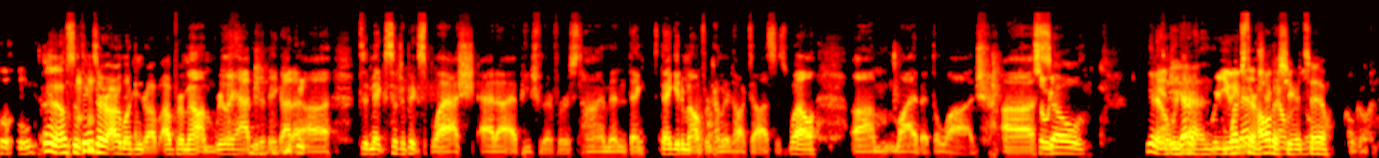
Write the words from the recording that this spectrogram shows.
Oh, you know, so things are, are looking up up for Melt. I'm really happy that they got a, uh, to make such a big splash at uh, at Peach for their first time, and thank thank you to Melt for coming to talk to us as well, um, live at the lodge. Uh, so, So- you know, And we yeah, got and were you Webster Hall this year too. oh, go ahead.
